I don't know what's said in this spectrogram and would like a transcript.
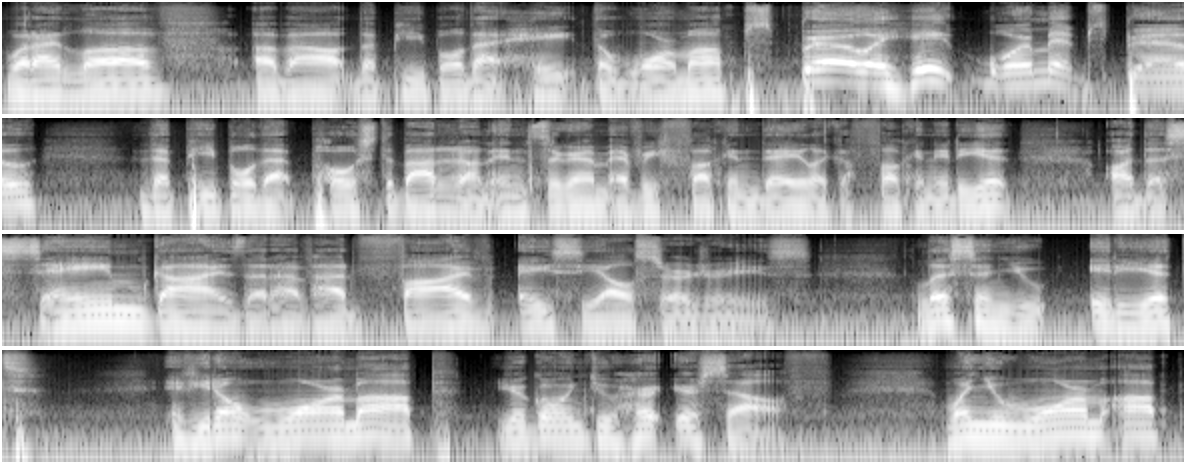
What I love about the people that hate the warm ups, bro, I hate warm ups, bro. The people that post about it on Instagram every fucking day like a fucking idiot are the same guys that have had five ACL surgeries. Listen, you idiot. If you don't warm up, you're going to hurt yourself. When you warm up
